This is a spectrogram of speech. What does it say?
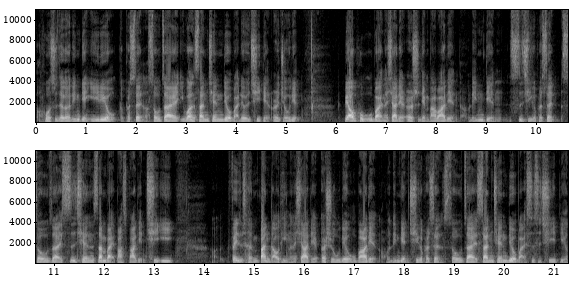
或是这个零点一六个 percent，收在一万三千六百六十七点二九点。标普五百呢下跌二十点八八点，零点四七个 percent，收在四千三百八十八点七一。啊，费城半导体呢下跌二十五点五八点，或零点七个 percent，收在三千六百四十七点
